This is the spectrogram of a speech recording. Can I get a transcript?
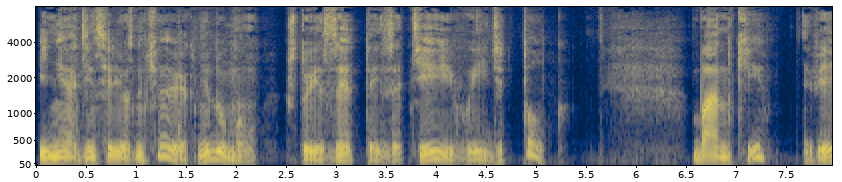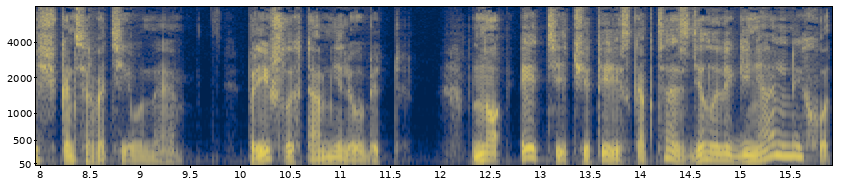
И ни один серьезный человек не думал, что из этой затеи выйдет толк. Банки — вещь консервативная. Пришлых там не любят. Но эти четыре скопца сделали гениальный ход.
